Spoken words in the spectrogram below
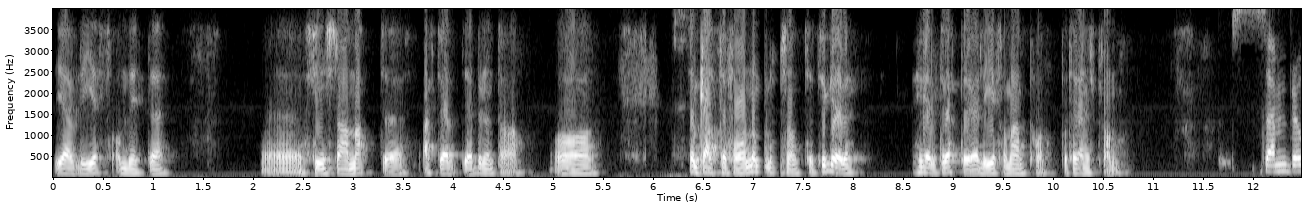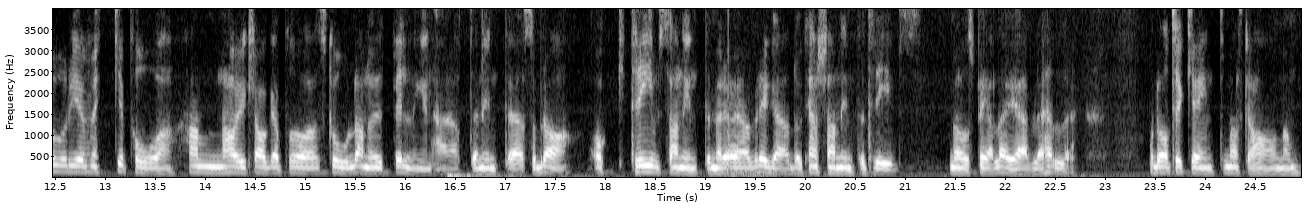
Gävle IF om det inte eh, finns något annat eh, aktuellt erbjudande att ha. Och som platser för honom och sånt. Jag tycker det är helt rätt att göra IF är med på, på träningsplanen. Sen beror det ju mycket på... Han har ju klagat på skolan och utbildningen här att den inte är så bra. Och trivs han inte med det övriga då kanske han inte trivs med att spela i Gävle heller. Och då tycker jag inte man ska ha honom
